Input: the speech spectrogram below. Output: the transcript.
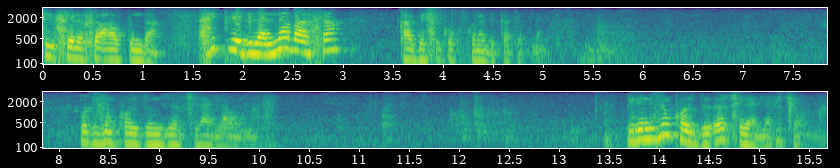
silsilesi altında zikredilen ne varsa kardeşlik hukukuna dikkat etmelidir. Bu bizim koyduğumuz ölçülerle olmaz. Birimizin koyduğu ölçülerle hiç olmaz.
